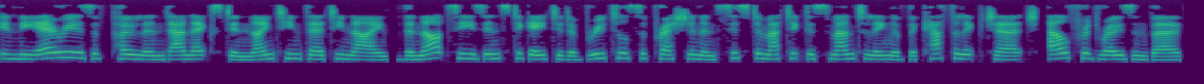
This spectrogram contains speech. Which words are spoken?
In the areas of Poland annexed in 1939, the Nazis instigated a brutal suppression and systematic dismantling of the Catholic Church. Alfred Rosenberg,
